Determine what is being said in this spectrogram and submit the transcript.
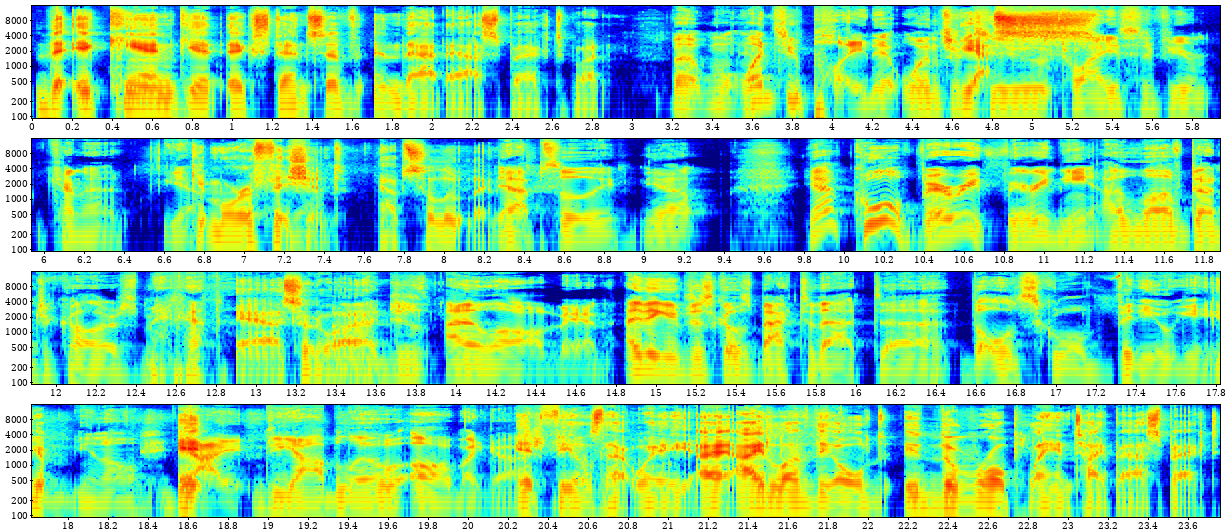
th- it can get extensive in that aspect, but But w- once you played it once or two, twice, if you're kind of yeah, get more efficient. Absolutely. yeah, absolutely, yeah, yeah, cool, very very neat. I love dungeon crawlers, man. Yeah, so do I I. just I love man. I think it just goes back to that uh the old school video game. Yep. You know, It- Di- Diablo. Oh my gosh, It feels that way. I, I love the old the role playing type aspect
